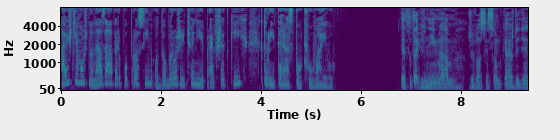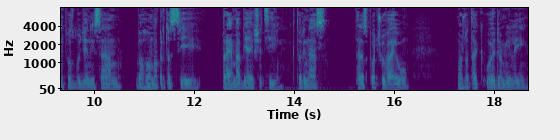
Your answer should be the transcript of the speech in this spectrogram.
A ešte možno na záver poprosím o dobrožičenie pre všetkých, ktorí teraz počúvajú. Ja to tak vnímam, že vlastne som každý deň pozbudený sám Bohom a preto si prajem, aby aj všetci, ktorí nás teraz počúvajú, možno tak uvedomili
